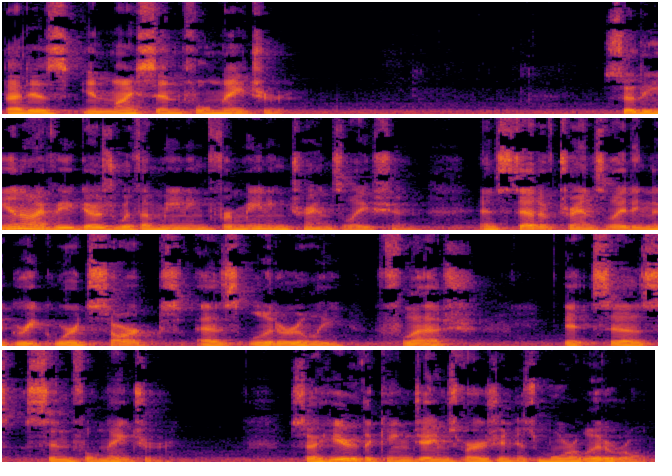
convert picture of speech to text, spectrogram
that is, in my sinful nature. So the NIV goes with a meaning for meaning translation. Instead of translating the Greek word sarx as literally flesh, it says sinful nature. So here the King James Version is more literal.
